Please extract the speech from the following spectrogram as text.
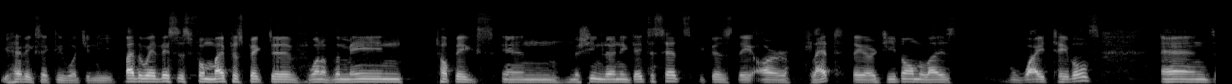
you have exactly what you need. By the way, this is from my perspective one of the main topics in machine learning data sets because they are flat, they are denormalized wide tables. And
